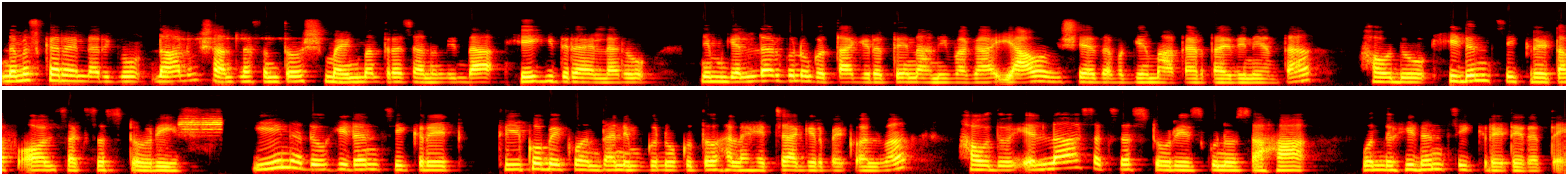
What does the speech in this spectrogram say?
ನಮಸ್ಕಾರ ಎಲ್ಲರಿಗೂ. ನಾನು ಶಾಂತಲಾ ಸಂತೋಷ್, ಮೈಂಡ್ ಮಂತ್ರ ಚಾನಲ್ ಇಂದ ಹೇಗಿದ್ದೀರಾ ಎಲ್ಲರೂ? ನಿಮ್ಗೆಲ್ಲರಿಗೂ ಗೊತ್ತಾಗಿರುತ್ತೆ ನಾನು ಇವಾಗ ಯಾವ ವಿಷಯದ ಬಗ್ಗೆ ಮಾತಾಡ್ತಾ ಇದ್ದೀನಿ ಅಂತ. ಹೌದು hidden secret of all success story ಏನದು ಹಿಡನ್ ಸೀಕ್ರೆಟ್ ತಿಳ್ಕೊಬೇಕು ಅಂತ ನಿಮ್ಗೂ ಕುತೂಹಲ ಹೆಚ್ಚಾಗಿರ್ಬೇಕು ಅಲ್ವಾ? ಹೌದು, ಎಲ್ಲಾ ಸಕ್ಸಸ್ ಸ್ಟೋರೀಸ್ಗೂ ಸಹ ಒಂದು ಹಿಡನ್ ಸೀಕ್ರೆಟ್ ಇರುತ್ತೆ.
